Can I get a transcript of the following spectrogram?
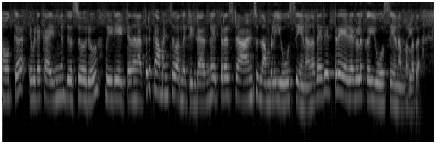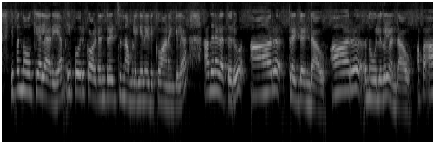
നോക്ക് ഇവിടെ കഴിഞ്ഞ ദിവസം ഒരു വീഡിയോ ഇട്ടതിനകത്ത് ഒരു കമൻസ് വന്നിട്ടുണ്ടായിരുന്നു. എത്ര സ്റ്റാൻഡ്സ് നമ്മൾ യൂസ് ചെയ്യണം അതായത് എത്ര ഇഴകളൊക്കെ യൂസ് ചെയ്യണം എന്നുള്ളത്. ഇപ്പം നോക്കിയാൽ അറിയാം. ഇപ്പോൾ ഒരു കോട്ടൺ ത്രെഡ്സ് നമ്മളിങ്ങനെ എടുക്കുവാണെങ്കിൽ അതിനകത്തൊരു ആറ് ത്രെഡ് ഉണ്ടാവും. ആറ് നൂലുകൾ ഉണ്ടാവും. അപ്പോൾ ആ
